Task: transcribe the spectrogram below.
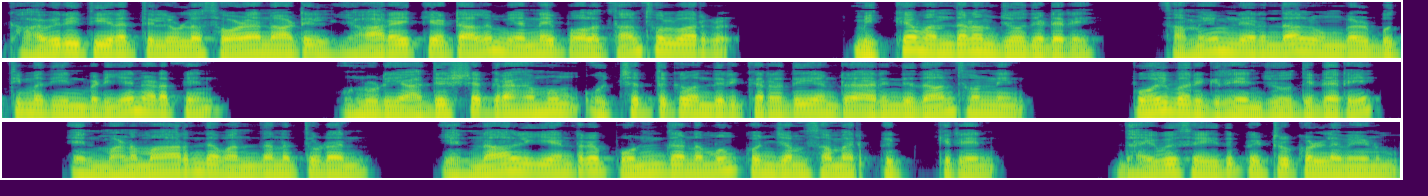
காவிரி தீரத்தில் உள்ள சோழ நாட்டில் யாரை கேட்டாலும் என்னைப் போலத்தான் சொல்வார்கள். மிக்க வந்தனம் ஜோதிடரே சமயம் நேர்ந்தால் உங்கள் புத்திமதியின்படியே நடப்பேன். உன்னுடைய அதிர்ஷ்ட கிரகமும் உச்சத்துக்கு வந்திருக்கிறது என்று அறிந்துதான் சொன்னேன். போய் வருகிறேன் ஜோதிடரே என் மனமார்ந்த வந்தனத்துடன் என்னால் இயன்ற பொன்தனமும் கொஞ்சம் சமர்ப்பிக்கிறேன். தயவு செய்து பெற்றுக்கொள்ள வேணும்.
